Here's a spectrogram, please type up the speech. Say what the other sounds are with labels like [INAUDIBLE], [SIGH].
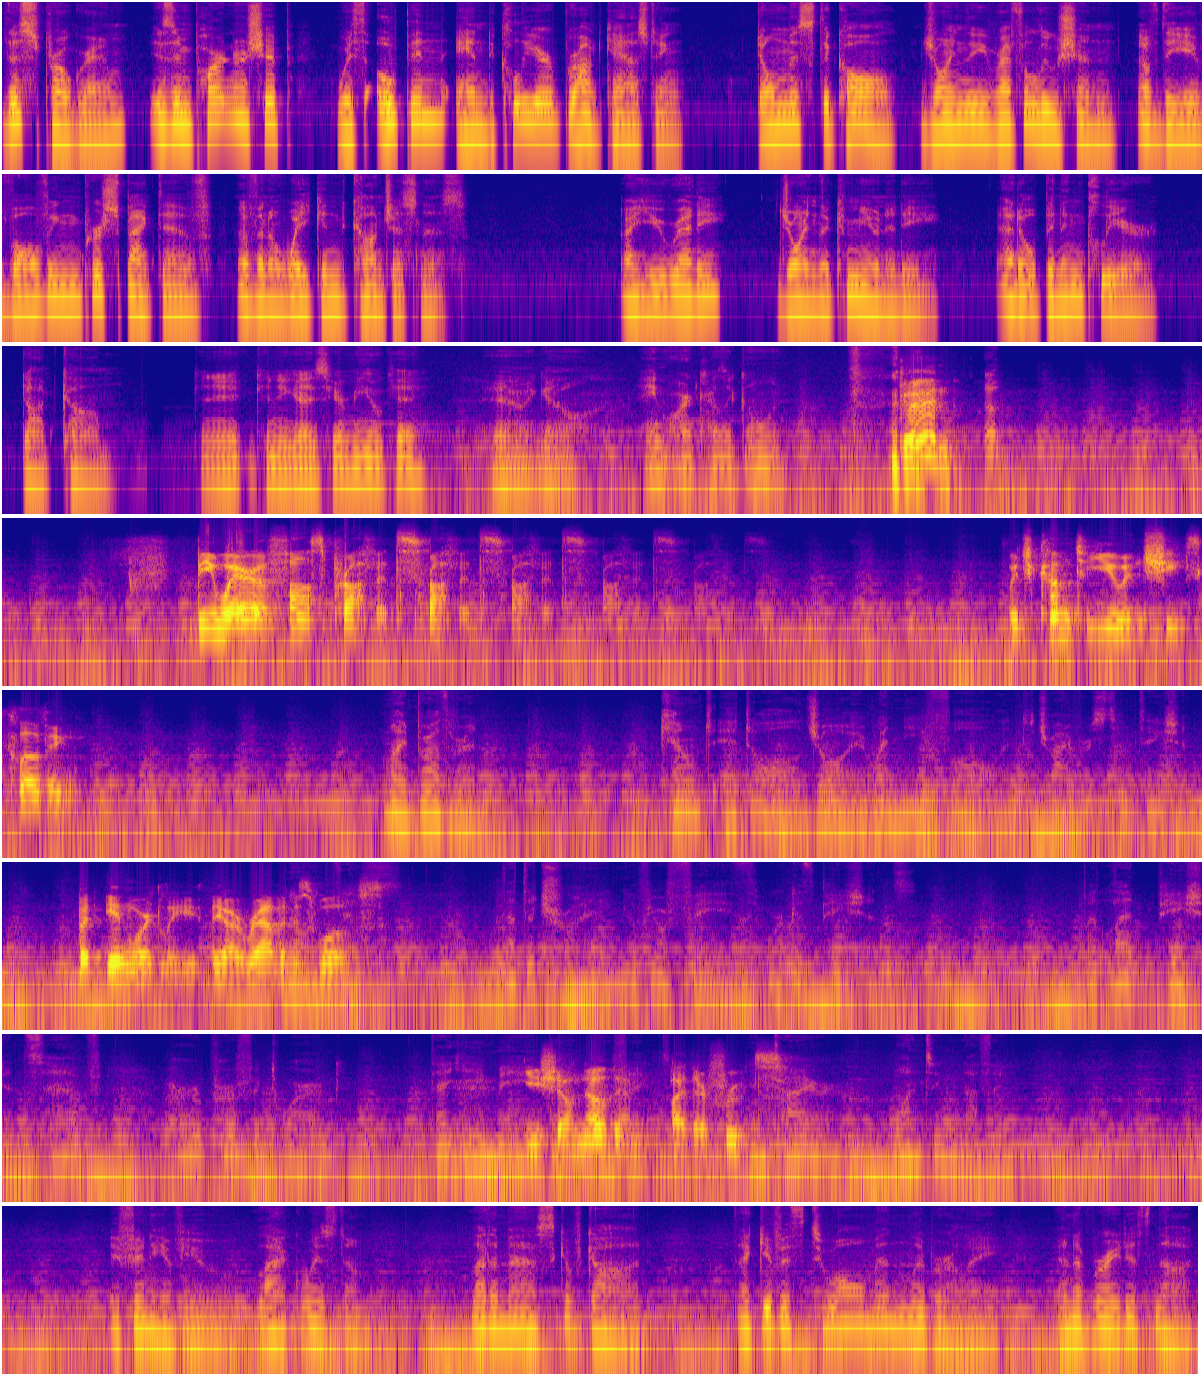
This program is in partnership with Open and Clear Broadcasting. Don't miss the call. Join the revolution of the evolving perspective of an awakened consciousness. Are you ready? Join the community at openandclear.com. Can you can you guys hear me okay? There we go. Hey Mark, how's it going? Good. [LAUGHS] Oh. Beware of false prophets, prophets, prophets, prophets, prophets, which come to you in sheep's clothing, My brethren, count it all joy when ye fall into divers temptation. but inwardly they are ravenous knowing wolves. this, that the trying of your faith worketh patience. But let patience have her perfect work, that ye may Ye shall know them by their fruits. entire, wanting nothing. If any of you lack wisdom, let him ask of God, that giveth to all men liberally, and abradeth not,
